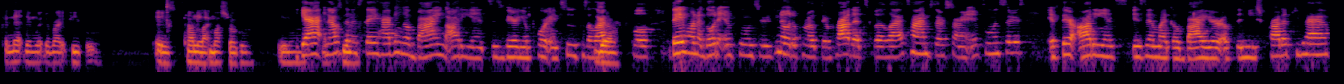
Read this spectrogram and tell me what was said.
connecting with the right people is kind of like my struggle. You know. Yeah, and I was gonna say having a buying audience is very important too, because a lot Yeah. of people they want to go to influencers, you know, to promote their products. But a lot of times, there's certain influencers, if their audience isn't like a buyer of the niche product you have,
